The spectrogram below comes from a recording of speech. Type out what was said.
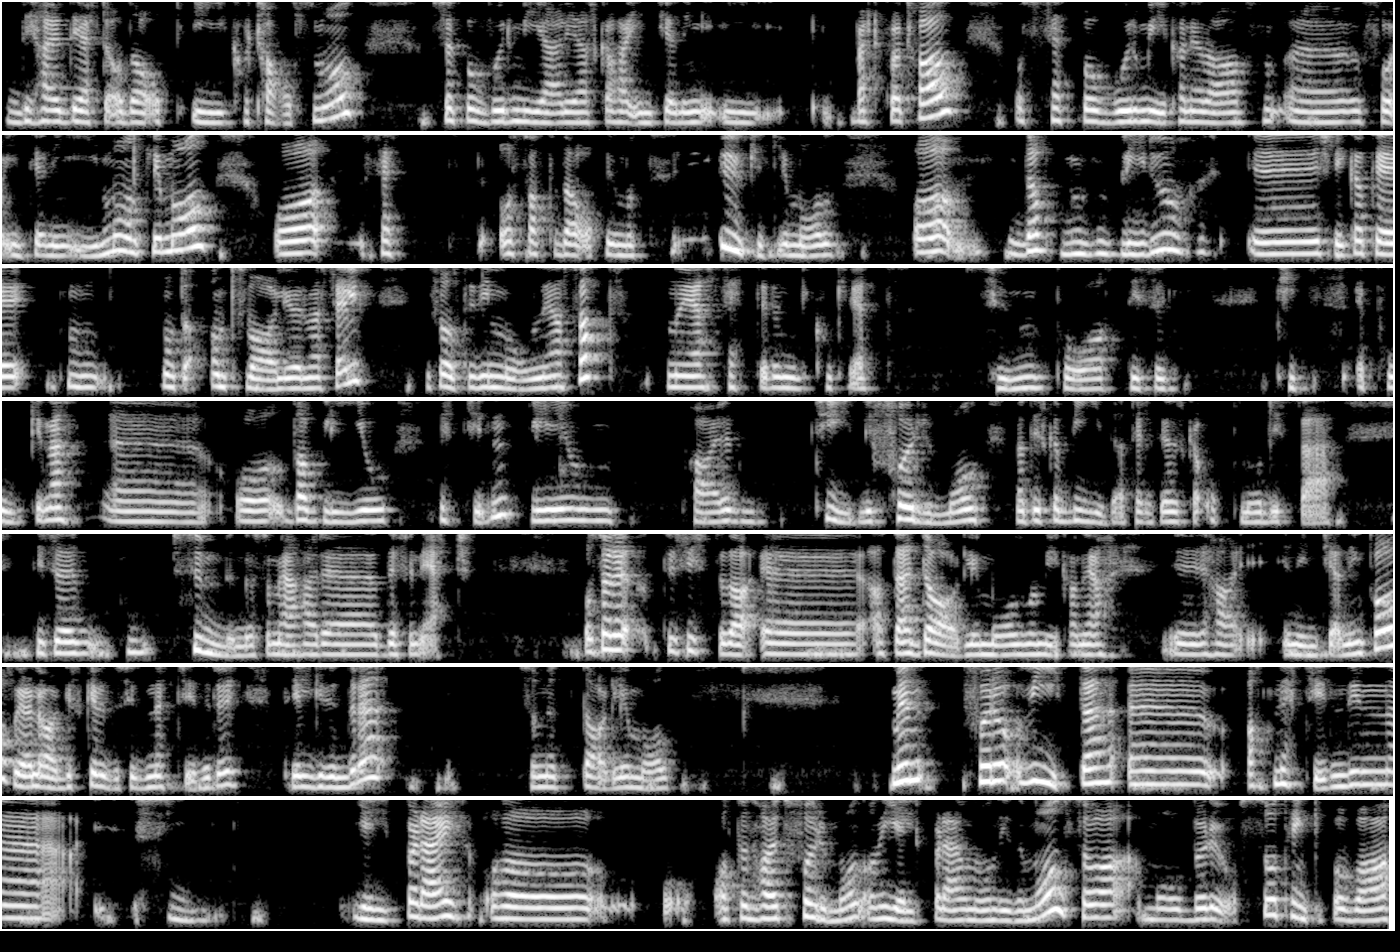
de har jeg delt det opp i kvartalsmål. Sett på hvor mye er det jeg skal ha inntjening i hvert kvartal. Og sett på hvor mye kan jeg da uh, få inntjening i månedlig mål. Og, sett, og satt det da opp imot ukentlig mål. Og da blir det jo uh, slik at jeg måtte ansvarliggjøre meg selv i forhold til de målene jeg har satt. Når jeg setter en konkret sum på disse tidsepokene. Eh, og da blir jo nettsiden blir jo, har et tydelig formål med at de skal bidra til at de skal oppnå disse, disse summene som jeg har eh, definert. Og så er det til siste da, eh, at det er daglig mål. Hvor mye kan jeg eh, ha en inntjening på? For jeg lager skreddersydde nettsider til gründere som et daglig mål. Men for å vite at nettsiden din hjelper deg og, at den har et formål og den hjelper deg å nå dine mål, så må, bør du også tenke på hva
